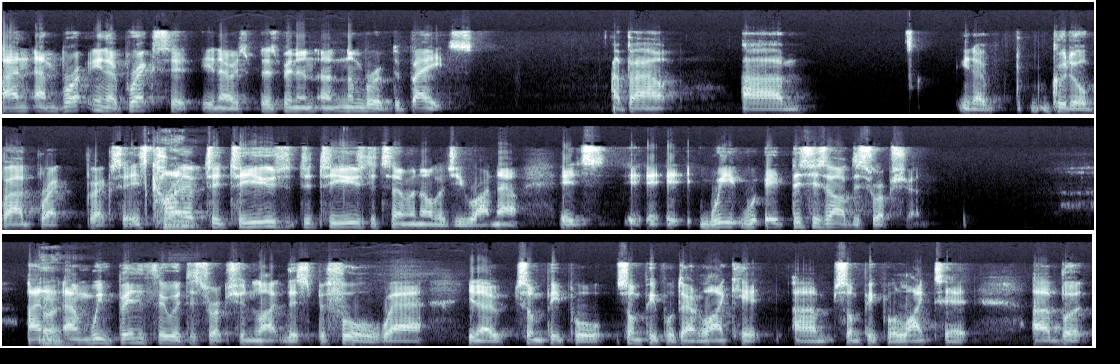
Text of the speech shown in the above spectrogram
And and you know brexit you know there's been a, a, number of debates about um, you know good or bad brexit. It's kind right. of to, to use to, to, use the terminology right now it's it, it, we it, this is our disruption and, right. and we've been through a disruption like this before where you know some people some people don't like it um, some people liked it, uh, but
